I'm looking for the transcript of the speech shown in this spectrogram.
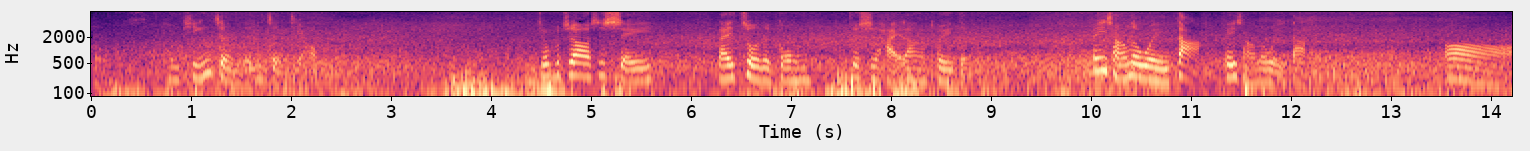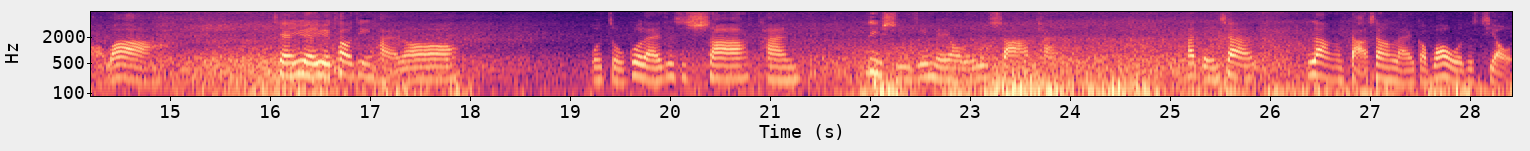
头，很平整的一整条，就不知道是谁来做的工，这是海浪推的，非常的伟大，非常的伟大。哦，哇！现在越来越靠近海了，我走过来，这是沙滩，历史已经没有了，是沙滩。它等一下浪打上来，搞不好我的脚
